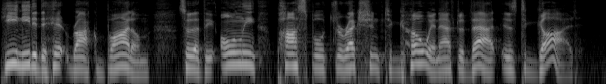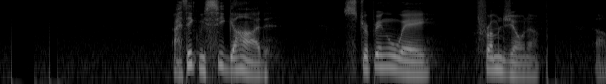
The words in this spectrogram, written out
He needed to hit rock bottom so that the only possible direction to go in after that is to God. I think we see God stripping away from Jonah um,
